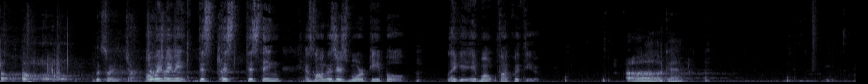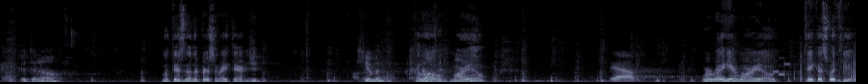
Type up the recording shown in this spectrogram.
oh, oh. oh. This way, jump. Oh wait, wait, wait! This this this thing, as long as there's more people, like it, it won't fuck with you. Oh, okay. Good to know. Look, there's another person right there. You... Human? Hello, Mario? Yeah. We're right here, Mario. Take us with you.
